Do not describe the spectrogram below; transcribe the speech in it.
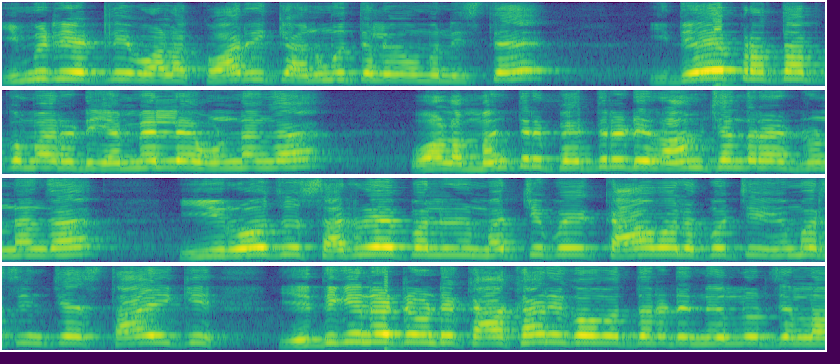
ఇమీడియట్లీ వాళ్ళ క్వారీకి అనుమతులు ఇవ్వమని ఇస్తే ఇదే ప్రతాప్ కుమార్ రెడ్డి ఎమ్మెల్యే ఉండగా వాళ్ళ మంత్రి పెద్దిరెడ్డి రామచంద్రారెడ్డి ఉండగా ఈరోజు సర్వేపల్లిని మర్చిపోయి కావలకొచ్చి విమర్శించే స్థాయికి ఎదిగినటువంటి కాకాని గోవర్ధనుడి నెల్లూరు జిల్లా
